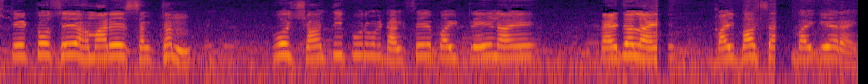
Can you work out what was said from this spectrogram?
स्टेटों से हमारे संगठन वो शांतिपूर्वक ढंग से बाई ट्रेन आए पैदल आए बाई बस आए बाई एयर आए।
